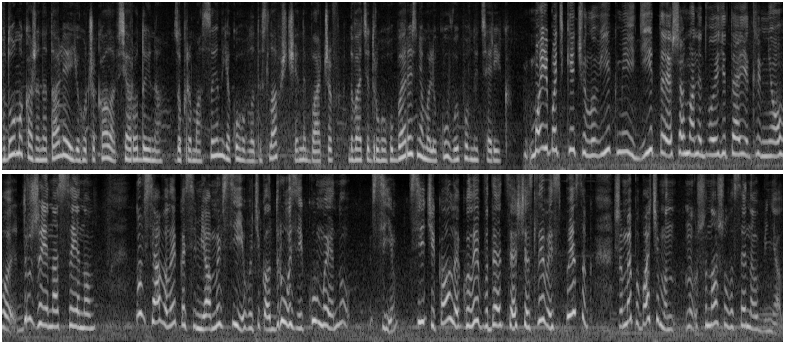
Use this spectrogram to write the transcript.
Вдома, каже Наталія, його чекала вся родина, зокрема син, якого Владислав ще не бачив. 22 березня малюку виповниться рік. Мої батьки, чоловік, мій діти, ще в мене двоє дітей, крім нього, дружина з сином. Ну, вся велика сім'я. Ми всі його чекали, друзі, куми. Ну, всі. Всі чекали, коли буде цей щасливий список, що ми побачимо, ну, що нашого сина обійняли.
